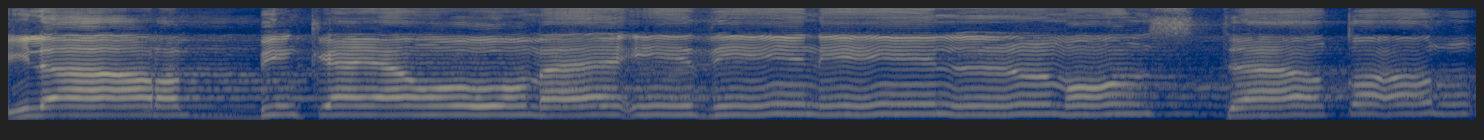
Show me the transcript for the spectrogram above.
إلى ربك يومئذ المستقر.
